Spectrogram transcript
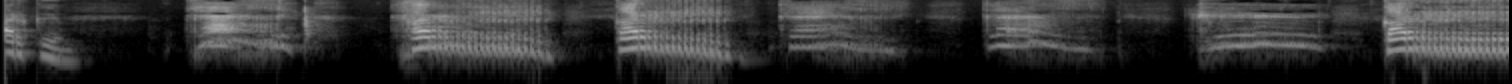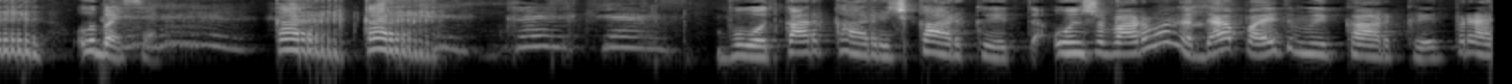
Каркаем. Кар, кар, кар. Улыбайся. Кар, кар. Вот, Каркарыч каркает. Он же ворона, да, поэтому и каркает. Правильно.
